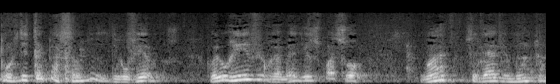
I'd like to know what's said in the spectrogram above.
por determinação de, de governos. Foi horrível, realmente isso passou. Não é? Se deve muito,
